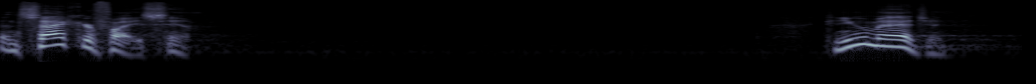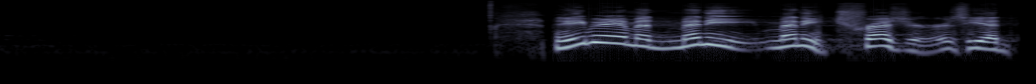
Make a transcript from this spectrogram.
and sacrifice him. Can you imagine? I mean, Abraham had many, many treasures. He had,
